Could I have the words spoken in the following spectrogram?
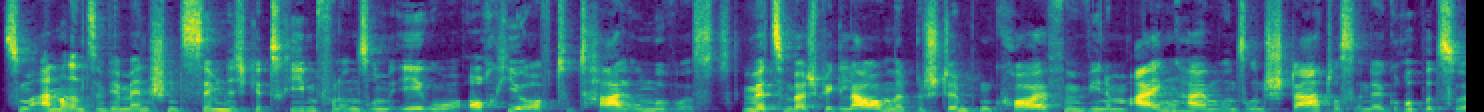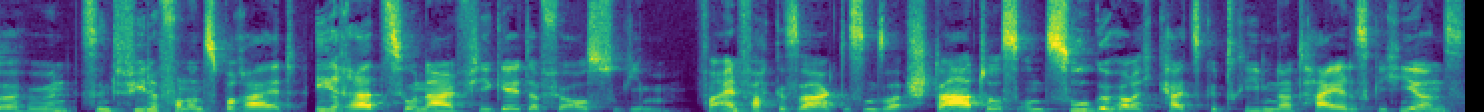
Zum anderen sind wir Menschen ziemlich getrieben von unserem Ego, auch hier oft total unbewusst. Wenn wir zum Beispiel glauben, mit bestimmten Käufen wie einem Eigenheim unseren Status in der Gruppe zu erhöhen, sind viele von uns bereit, irrational viel Geld dafür auszugeben. Vereinfacht gesagt ist unser Status- und Zugehörigkeitsgetriebener Teil des Gehirns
